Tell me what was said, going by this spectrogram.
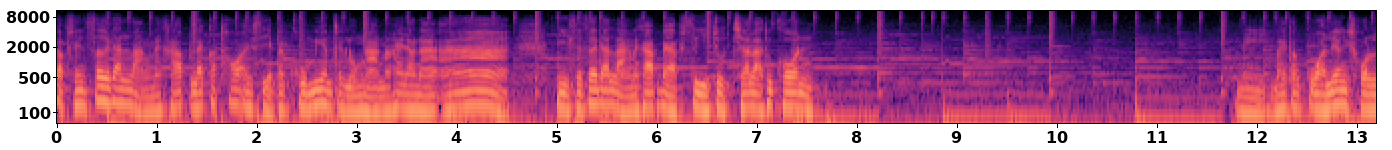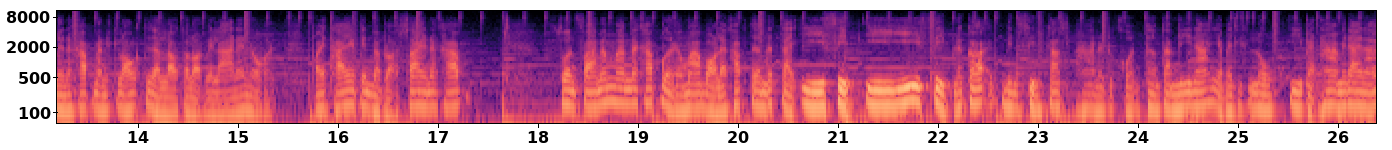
กับเซ็นเซอร์ด้านหลังนะครับ และก็ท่อไอเสียแบบโครเมียมจากโรงงานมาให้แล้วนะอ่านี่เซ็นเซอร์ด้านหลังนะครับ แบบ 4 จุดเชลาทุกคน นี่ไม่ต้องกลัวเรื่องชนเลยนะครับ มันร้องเตือนเราตลอดเวลาแน่นอน ไฟท้ายยังเป็นแบบหลอดไส้นะครับ ส่วนฝาน้ำมันนะครับ เปิดออกมาบอกแล้วครับ เติมตั้งแต่ e 10 e 20แล้วก็เบนซิน 95 นะทุกคน เติมตามนี้นะ อย่าไปลง e 85ไม่ได้นะ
